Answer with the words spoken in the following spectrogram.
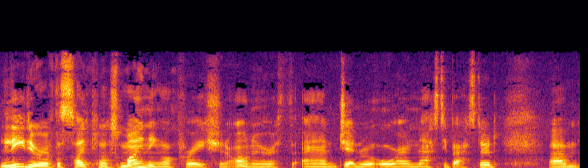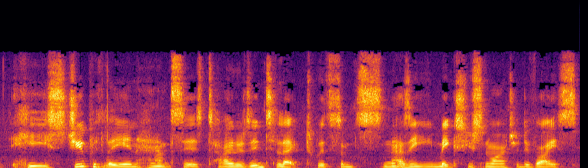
leader of the Psychlos mining operation on Earth, and general all-round nasty bastard. Um, he stupidly enhances Tyler's intellect with some snazzy makes you smarter device,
